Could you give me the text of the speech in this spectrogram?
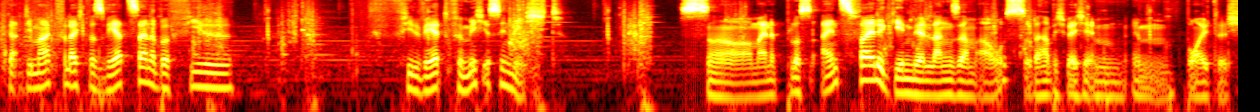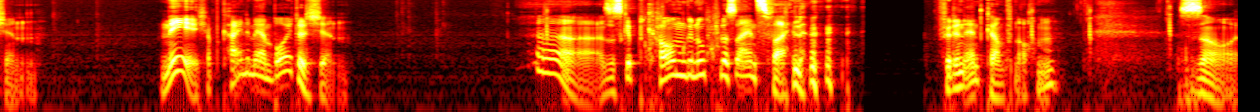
Die, kann, die mag vielleicht was wert sein, aber viel... Viel wert für mich ist sie nicht. So, meine plus 1 Pfeile gehen mir langsam aus. Oder habe ich welche im, im Beutelchen? Nee, ich habe keine mehr im Beutelchen. Ah, also es gibt kaum genug plus 1 Pfeile. Für den Endkampf noch, hm? So,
